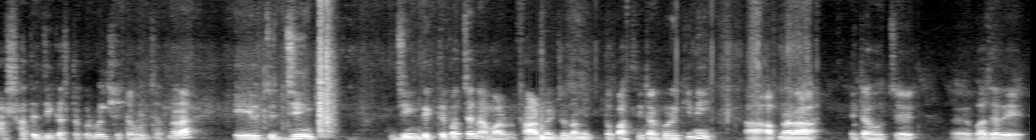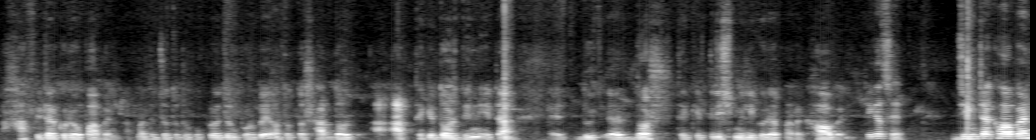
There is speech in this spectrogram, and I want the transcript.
আর সাথে কাজটা করবেন, সেটা হচ্ছে আপনারা এই হচ্ছে জিঙ্ক। জিঙ্ক দেখতে পাচ্ছেন, আমার ফার্মের জন্য আমি তো পাঁচ লিটার করে কিনি আপনারা এটা হচ্ছে বাজারে হাফ লিটার করেও পাবেন। আপনাদের যতটুকু প্রয়োজন পড়বে, অন্তত সাত দশ, আট থেকে দশ দিন এটা দুই দশ থেকে ত্রিশ মিলি করে আপনারা খাওয়াবেন, ঠিক আছে? জিঙ্কটা খাওয়াবেন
